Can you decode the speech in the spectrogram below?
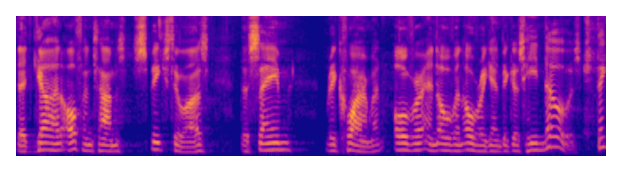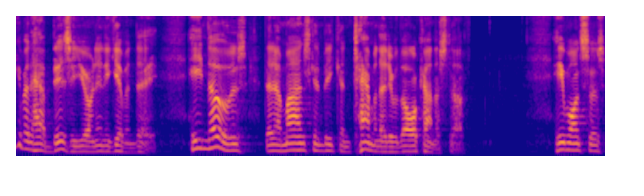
that God oftentimes speaks to us the same requirement over and over and over again because He knows. Think about how busy you are on any given day. He knows that our minds can be contaminated with all kind of stuff. He wants us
